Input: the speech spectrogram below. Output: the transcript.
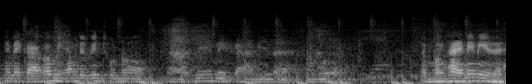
ในอเมริกาก็มีทั้งเดวินทูโน่ อ่าที่อเมริกามีแต่นูโน่ แต่เมืองไทยไม่มีเลย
